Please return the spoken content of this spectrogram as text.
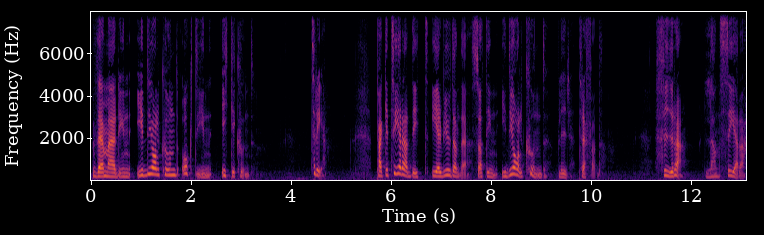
Vem är din idealkund och din icke-kund? 3. Paketera ditt erbjudande så att din idealkund blir träffad. 4. Lansera.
